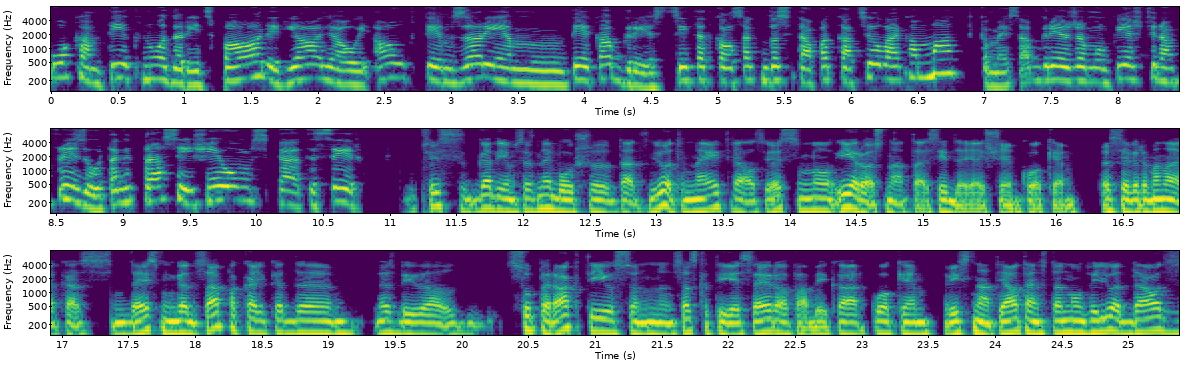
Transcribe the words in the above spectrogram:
kokam tiek nodarīts pāri, ir jāļauj augt tiem zariem, tiek apgriezt. Citi atkal saka, nu, tas ir tāpat kā cilvēkam mati, ka mēs apgriežam un piešķiram frizūru. Tagad prasīšu jums, kā tas ir šis gadījums es nebūšu tāds ļoti neitrāls, jo esmu ierosinātājs idejai šiem kokiem. Tas jau ir, man liekas, desmit gadus atpakaļ, kad uh, es biju vēl super aktīvs un saskatījies Eiropā, bija kā ar kokiem risināt jautājumus. Tad mums bija ļoti daudz,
